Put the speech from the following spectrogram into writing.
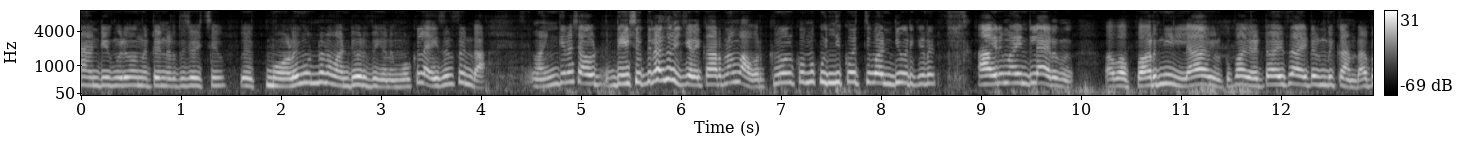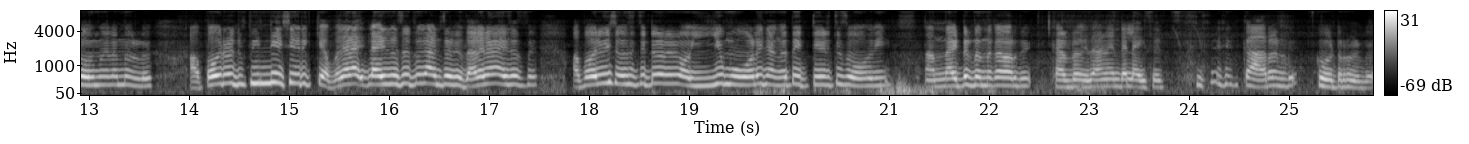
ആന്റിയും കൂടി വന്നിട്ട് എന്റെ അടുത്ത് ചോദിച്ചു "ഏ, മോളെ കൊണ്ടാണ് വണ്ടി ഓടിപ്പിക്കണേ മോൾക്ക് ലൈസൻസ് ഉണ്ടാ ഭയങ്കര ഷൗട്ട് ദേഷ്യത്തിലാണ് ചോദിക്കണേ കാരണം അവർക്ക് ഓർക്കുമ്പോൾ കുഞ്ഞിക്കൊച്ച് കൊച്ച് വണ്ടി ഓടിക്കണേ ആ ഒരു മൈൻഡിലായിരുന്നു. അപ്പോൾ പപ്പ പറഞ്ഞില്ല ഇവൾക്ക് പതിനെട്ട് വയസ്സായിട്ടുണ്ട് കണ്ടാൽ തോന്നുന്നില്ലെന്നുള്ളൂ അപ്പോൾ പറഞ്ഞു, പിന്നെ ശരിക്കും അപ്പോൾ ഞാൻ ലൈസൻസ് എടുത്ത് കാണിച്ചത് ഇതാണ് ലൈസൻസ് അപ്പോൾ അവർ വിശ്വസിച്ചിട്ട് പറഞ്ഞു, അയ്യോ മോൾ ഞങ്ങൾ തെറ്റിദ്ധരിച്ച് സോറി നന്നായിട്ടുണ്ടെന്നൊക്കെ പറഞ്ഞു. കണ്ടോ ഇതാണ് എന്റെ ലൈസൻസ് കാറുണ്ട് സ്കൂട്ടറുണ്ട്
